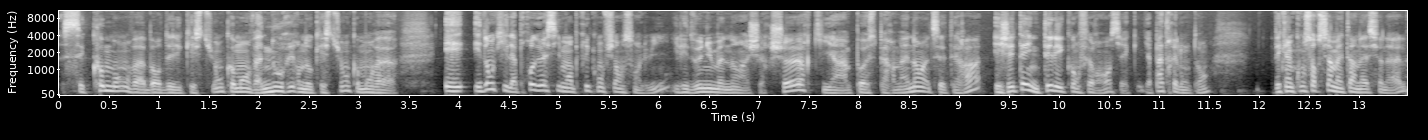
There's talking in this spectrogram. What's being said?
c'est comment on va aborder les questions, comment on va nourrir nos questions, comment on va. Et, donc, il a progressivement pris confiance en lui. Il est devenu maintenant un chercheur qui a un poste permanent, etc. Et j'étais à une téléconférence il n'y a, pas très longtemps avec un consortium international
